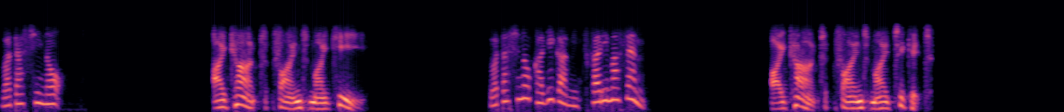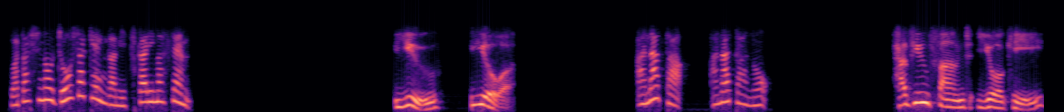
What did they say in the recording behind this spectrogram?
私の、I can't find my key. 私の鍵が見つかりません。I can't find my ticket. 私の乗車券が見つかりません。You, your. あなた、あなたの、Have you found your key?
